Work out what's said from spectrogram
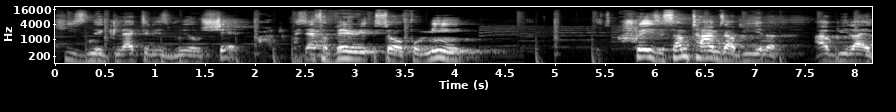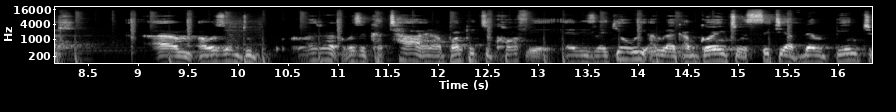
he's neglected his real shit. 100%. That's a very so for me, it's crazy. Sometimes I'll be in a I'll be like, um, I was in Dubai. I was in Qatar and I bump into coffee and he's like, yo. I'm like, I'm going to a city I've never been to.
